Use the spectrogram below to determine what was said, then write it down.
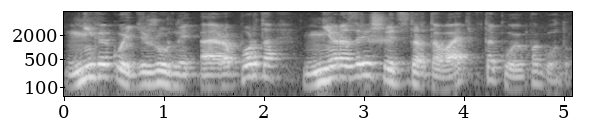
Никакой дежурный аэропорта не разрешит стартовать в такую погоду.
